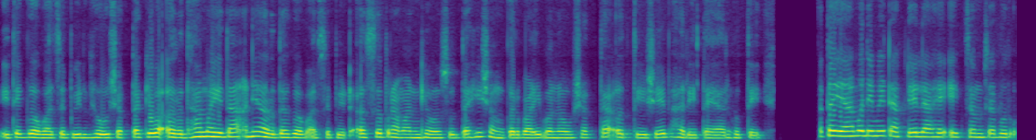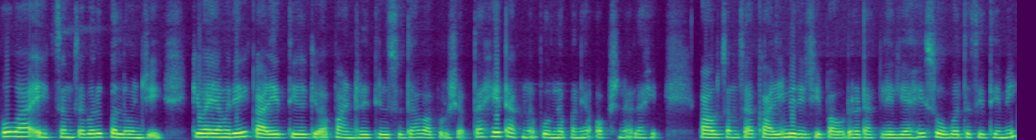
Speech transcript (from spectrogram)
इथे गव्हाचं पीठ घेऊ शकता किंवा अर्धा मैदा आणि अर्ध गव्हाचं पीठ असं प्रमाण घेऊन सुद्धा ही शंकरपाळी बनवू शकता. अतिशय भारी तयार होते. आता यामध्ये मी टाकलेलं आहे एक चमचाभर ओवा एक चमचाभर कलोंजी किंवा यामध्ये काळे तीळ किंवा पांढरे तीळ सुद्धा वापरू शकता. हे टाकणं पूर्णपणे ऑप्शनल आहे. पाव चमचा काळी मिरीची पावडर टाकलेली आहे. सोबतच इथे मी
